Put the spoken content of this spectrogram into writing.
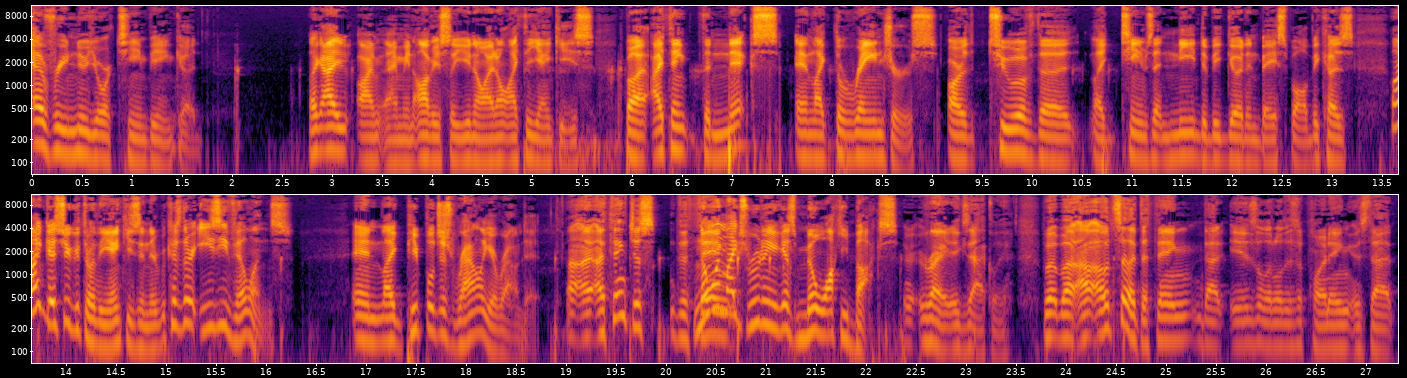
every New York team being good. Like I, I, I mean, obviously, you know, I don't like the Yankees, but I think the Knicks and like the Rangers are two of the like teams that need to be good in baseball because, well, I guess you could throw the Yankees in there because they're easy villains, and like people just rally around it. I, I think just the thing, No one likes rooting against Milwaukee Bucks. Uh, right, exactly. But but I, I would say like the thing that is a little disappointing is that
